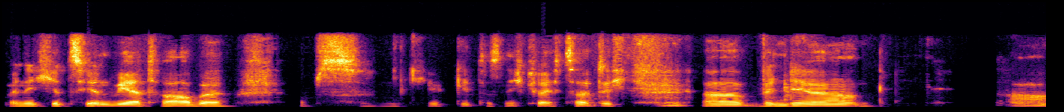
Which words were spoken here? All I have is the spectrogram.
wenn ich jetzt hier einen Wert habe, ups, hier geht das nicht gleichzeitig, äh, wenn der äh,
